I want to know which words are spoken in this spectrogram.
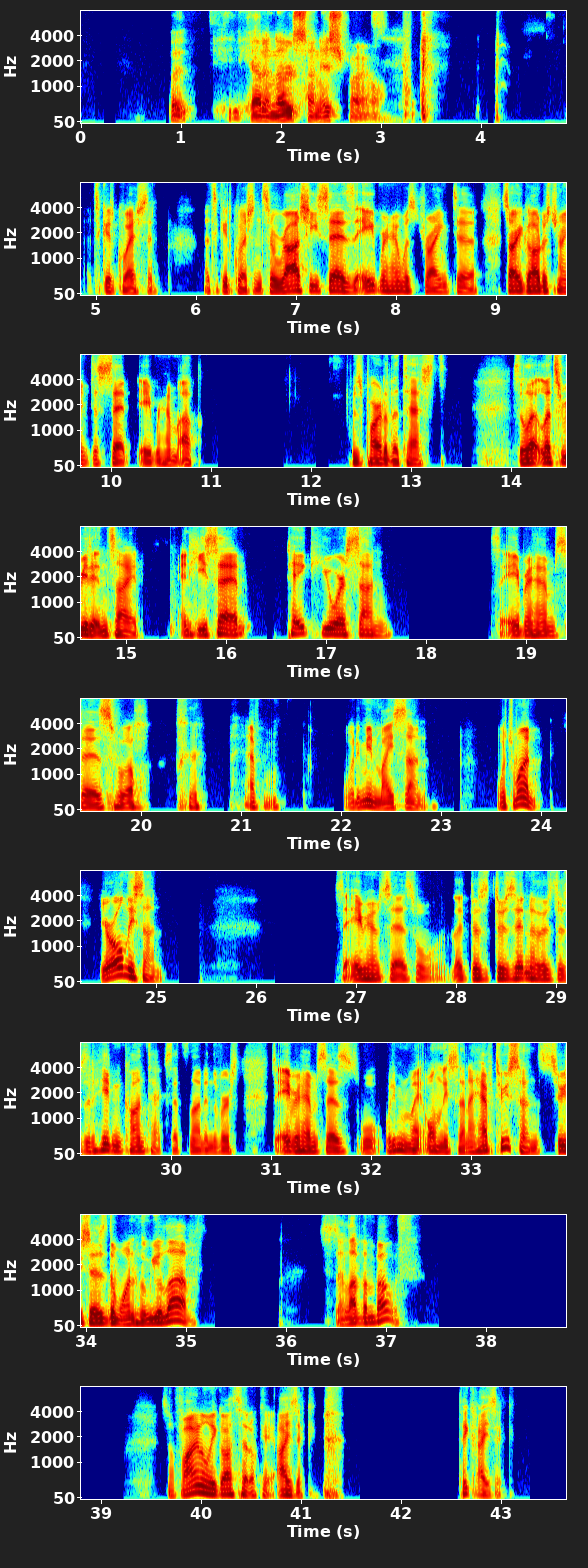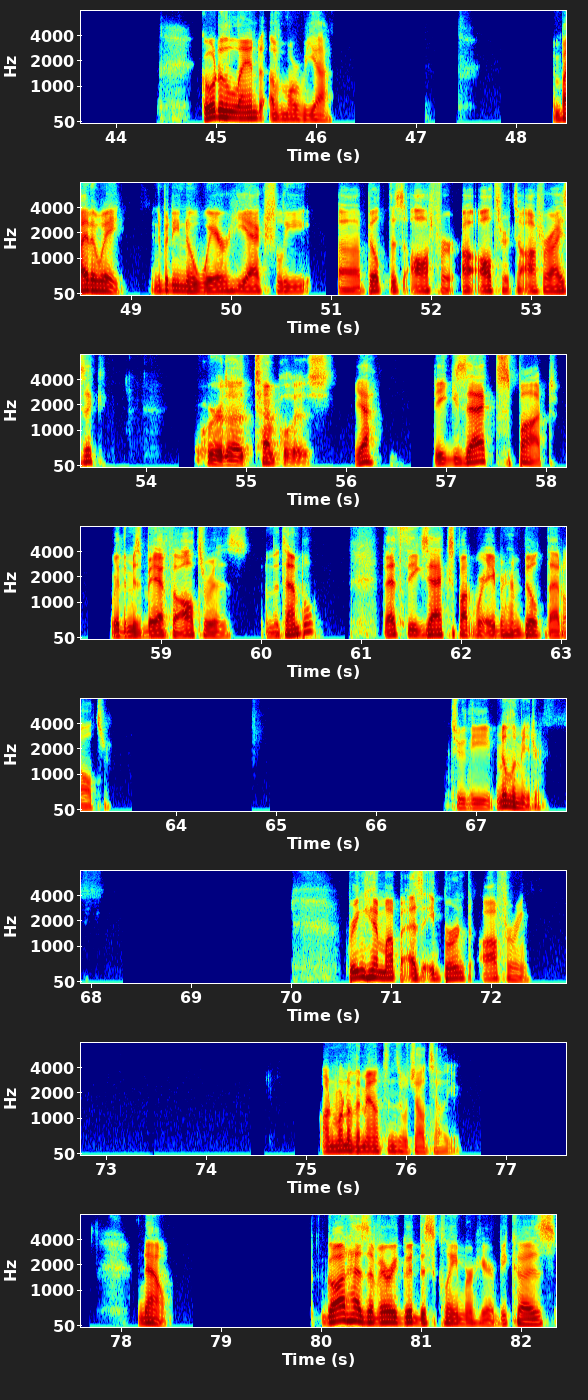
he had another son, Ishmael? That's a good question. That's a good question. So Rashi says Abraham was trying to, sorry, God was trying to set Abraham up. It was part of the test. So let, let's read it inside. And he said, Take your son. So Abraham says, Well, what do you mean, my son? Which one? Your only son. So Abraham says, Well, like there's there's there's there's a hidden context that's not in the verse. So Abraham says, Well, what do you mean, my only son? I have two sons. So he says, The one whom you love. He says, I love them both. So finally, God said, Okay, Isaac, take Isaac. Go to the land of Moriah. And by the way, anybody know where he actually uh, built this offer uh, altar to offer Isaac? Where the temple is. Yeah, the exact spot where the Mizbeach, the altar is, in the temple. That's the exact spot where Abraham built that altar. To the millimeter. Bring him up as a burnt offering on one of the mountains, which I'll tell you. Now, God has a very good disclaimer here because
